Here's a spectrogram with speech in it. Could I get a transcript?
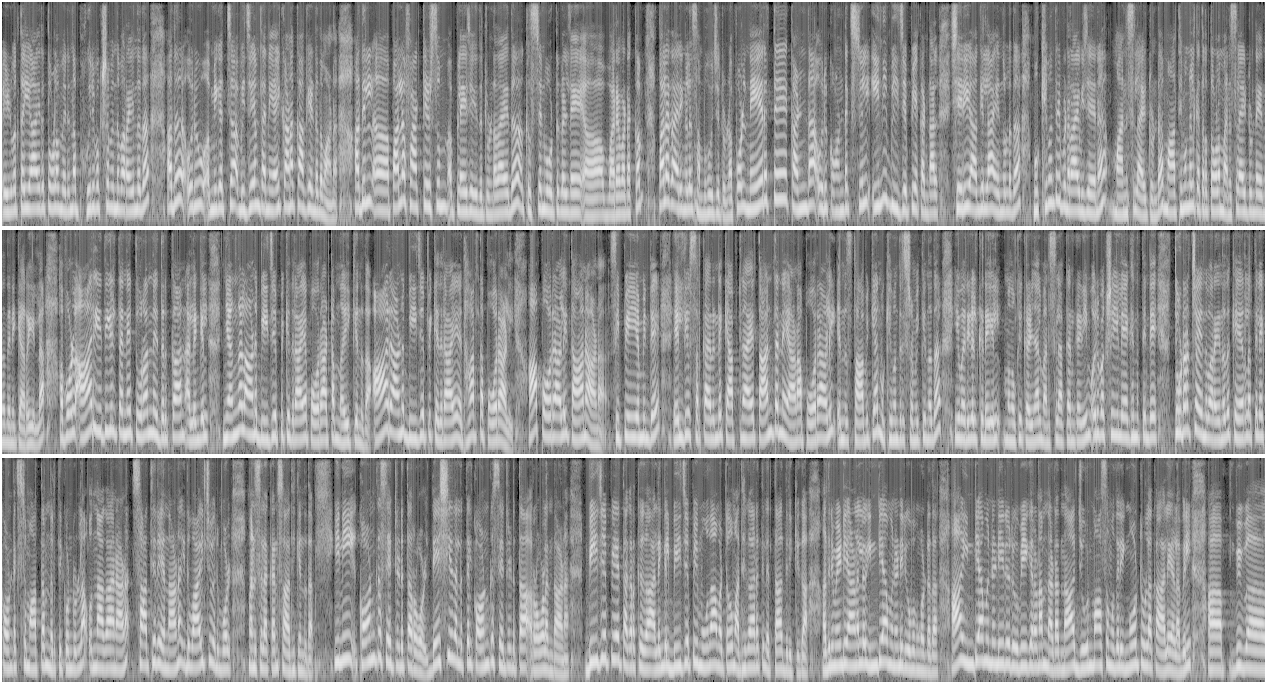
എഴുപത്തയ്യായിരത്തോളം വരുന്ന ഭൂരിപക്ഷം എന്ന് പറയുന്നത് അത് ഒരു മികച്ച വിജയം തന്നെയായി കണക്കാക്കേണ്ടതുമാണ്. അതിൽ പല ഫാക്ടേഴ്സും പ്ലേ ചെയ്തിട്ടുണ്ട്. അതായത് ക്രിസ്ത്യൻ വോട്ടുകളുടെ വരവടക്കം പല കാര്യങ്ങളും സംഭവിച്ചിട്ടുണ്ട്. അപ്പോൾ നേരത്തെ കണ്ട ഒരു കോണ്ടെക്സ്റ്റിൽ ഇനി ബി ജെ പിയെ കണ്ടാൽ ശരിയാകില്ല എന്നുള്ളത് മുഖ്യമന്ത്രി പിണറായി വിജയന് മനസ്സിലായിട്ടുണ്ട്. മാധ്യമങ്ങൾക്ക് എത്രത്തോളം മനസ്സിലായിട്ടുണ്ട് എന്നത് എനിക്കറിയില്ല. അപ്പോൾ ആ രീതിയിൽ തന്നെ തുറന്നെതിർക്കാൻ അല്ലെങ്കിൽ ഞങ്ങളാണ് ബി ജെ പിക്കെതിരായ പോരാട്ടം നയിക്കുന്നത്. ആരാണ് ബി ജെ പിക്കെതിരായ യഥാർത്ഥ പോരാളി? ആ പോരാളി താനാണ്. സി പി ഐ എമ്മിന്റെ എൽ ഡി എഫ് സർക്കാരിന്റെ ക്യാപ്റ്റനായ താൻ തന്നെയാണ് ആ പോരാളി എന്ന് സ്ഥാപിക്കാൻ മുഖ്യമന്ത്രി ശ്രമിക്കുന്നത്. ഈ വരികൾക്കിടയിൽ നോക്കിക്കഴിഞ്ഞാൽ മനസ്സിലാക്കാൻ കഴിയും. ഒരുപക്ഷെ ഈ ലേഖനത്തിന്റെ തുടർച്ച എന്ന് പറയുന്നത് കേരളത്തിലെ കോണ്ടെക്സ്റ്റ് മാത്രം നിർത്തിക്കൊണ്ടുള്ള ഒന്നാകാനാണ് സാധ്യതയെന്നാണ് ഇത് വായിച്ചു വരുമ്പോൾ മനസ്സിലാക്കാൻ സാധിക്കുന്നത്. ഇനി കോൺഗ്രസ് ഏറ്റെടുത്ത റോൾ ദേശീയ തലത്തിൽ കോൺഗ്രസ് ഏറ്റെടുത്ത റോൾ എന്താണ്? ബി ജെ പിയെ തകർക്കുക അല്ലെങ്കിൽ ബി ജെ പി മൂന്നാം വട്ടവും അധികാരത്തിൽ എത്താതിരിക്കുക അതിനുവേണ്ടിയാണല്ലോ ഇന്ത്യ മുന്നണി രൂപം കൊണ്ടത്. ആ ഇന്ത്യ മുന്നണിയുടെ രൂപീകരണം നടന്ന ജൂൺ മാസം മുതൽ ഇങ്ങോട്ടുള്ള കാലയളവിൽ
